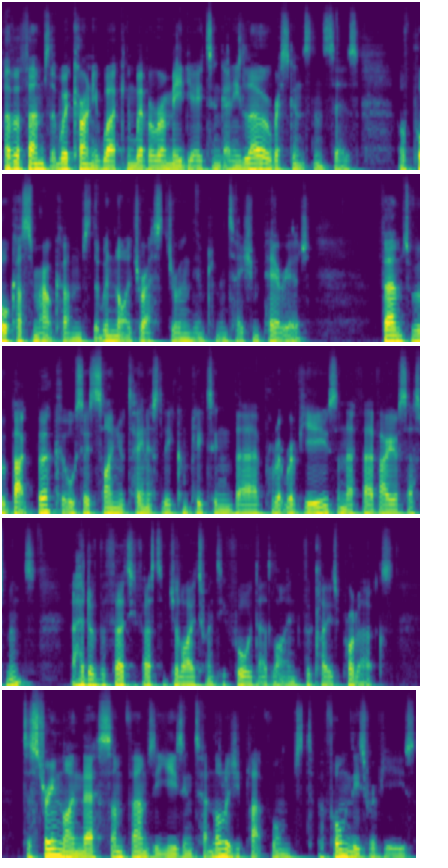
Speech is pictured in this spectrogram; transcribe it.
Other firms that we're currently working with are remediating any lower risk instances of poor customer outcomes that were not addressed during the implementation period. Firms with a back book are also simultaneously completing their product reviews and their fair value assessments ahead of the 31st of July 24 deadline for closed products. To streamline this, some firms are using technology platforms to perform these reviews,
